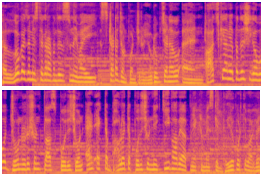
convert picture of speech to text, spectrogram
হ্যালো গাইজ আমি ইস্তেকার, আপনাদের এমআই স্টাটা জন জিরো ইউটিউব চ্যানেল অ্যান্ড আজকে আমি আপনাদের শেখাবো zone rotation plus position and একটা ভালো একটা পজিশন নিয়ে কীভাবে আপনি একটা ম্যাচকে ভুইয়া করতে পারবেন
